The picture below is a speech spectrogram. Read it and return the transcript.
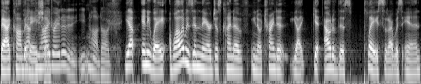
Bad combination. dehydrated and eating hot dogs. Yep. Anyway, while I was in there, just kind of, you know, trying to like get out of this place that I was in,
